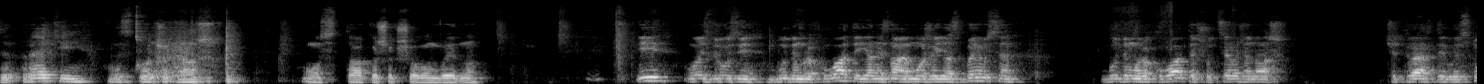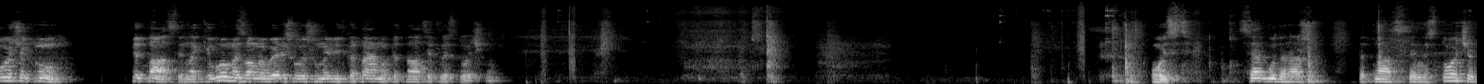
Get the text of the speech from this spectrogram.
Це третій листочок наш. Ось також, якщо вам видно. І ось, друзі, будемо рахувати. Я не знаю, може я збився. Будемо рахувати, що це вже наш четвертий листочок. Ну, 15 на кіло. Ми з вами вирішили, що ми відкатаємо 15 листочків. Ось. Це буде наш 15 листочок.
